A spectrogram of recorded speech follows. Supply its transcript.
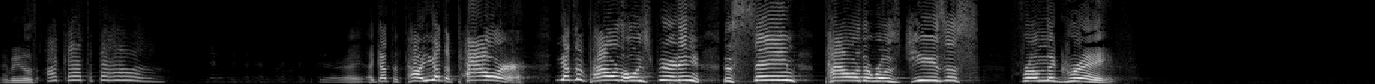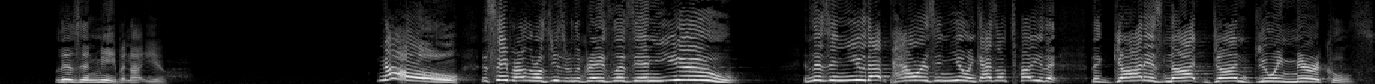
Anybody knows, I got the power. right? I got the power. You got the power. You got the power of the Holy Spirit in you. The same power that rose Jesus from the grave lives in me, but not you. No! The same power that rose Jesus from the grave lives in you. It lives in you. That power is in you. And guys, I'll tell you that, that God is not done doing miracles.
